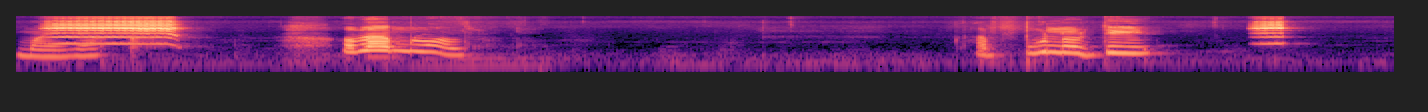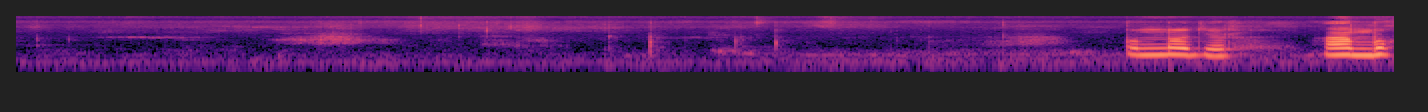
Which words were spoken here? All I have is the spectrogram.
Manyak. O ben bunu aldım. Ha, bunu değil. Değil. Ha bu.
